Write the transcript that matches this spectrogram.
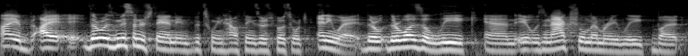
I, I, there was misunderstandings between how things are supposed to work. Anyway, there, there was a leak, and it was an actual memory leak, but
